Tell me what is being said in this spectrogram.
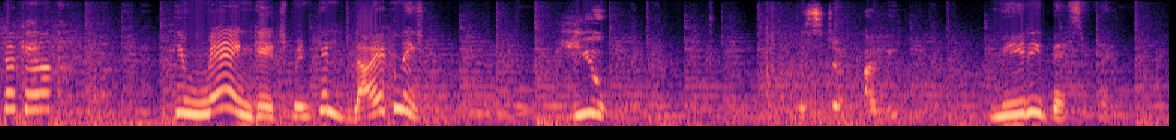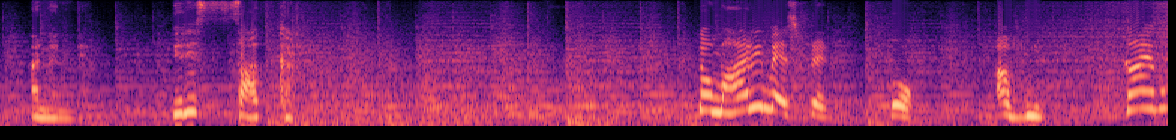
क्या कह रहा था? कि मैं एंगेजमेंट के लायक नहीं। यू मिस्टर अली मेरी बेस्ट फ्रेंड अनन्या मेरे साथ कर तुम्हारी बेस्ट फ्रेंड वो अवनी कहाँ है वो?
